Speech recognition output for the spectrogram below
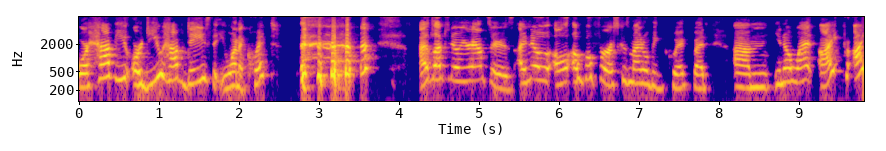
or have you, or do you have days that you want to quit? I'd love to know your answers. I know I'll, I'll go first because mine will be quick. But um, you know what? I I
